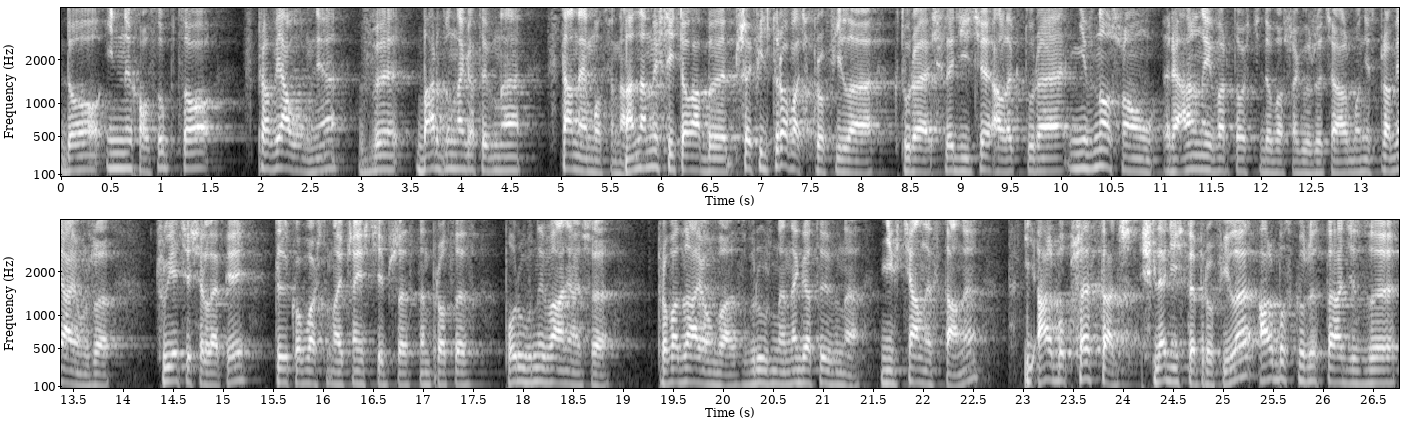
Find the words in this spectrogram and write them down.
do innych osób, co wprawiało mnie w bardzo negatywne stany emocjonalne. Mam na myśli to, aby przefiltrować profile, które śledzicie, ale które nie wnoszą realnej wartości do waszego życia albo nie sprawiają, że czujecie się lepiej, tylko właśnie najczęściej przez ten proces porównywania się wprowadzają was w różne negatywne, niechciane stany i albo przestać śledzić te profile, albo skorzystać z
